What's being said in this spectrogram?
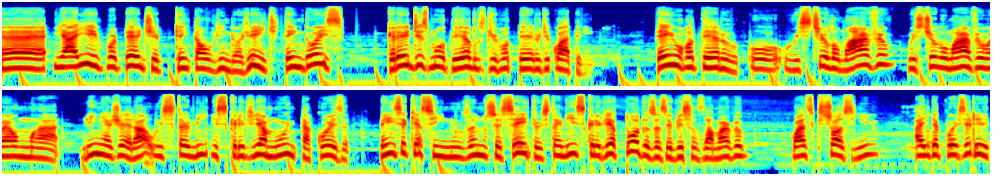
é, e aí, importante, quem está ouvindo a gente, tem dois grandes modelos de roteiro de quadrinhos. Tem o roteiro, o, o, estilo Marvel. O estilo Marvel é uma linha geral. O Stan Lee escrevia muita coisa. Pensa que, assim, nos anos 60, o Stan Lee escrevia todas as revistas da Marvel quase que sozinho. Aí depois ele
